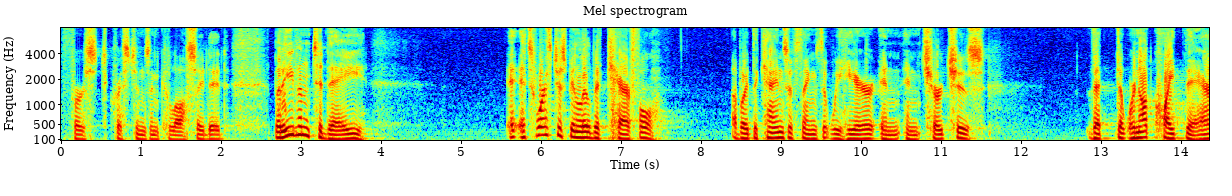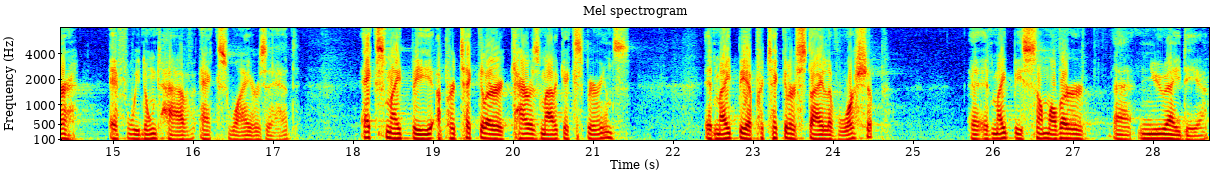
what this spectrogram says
first Christians in Colossae did. But even today, it's worth just being a little bit careful about the kinds of things that we hear in, in churches that, that we're not quite there if we don't have X, Y, or Z. X might be a particular charismatic experience. It might be a particular style of worship. It might be some other uh, new idea.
